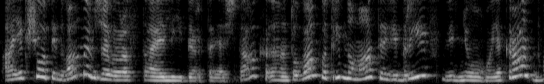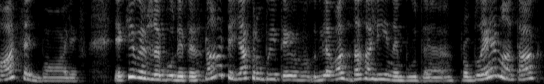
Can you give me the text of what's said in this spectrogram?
А якщо під вами вже виростає лідер теж, так? е, то вам потрібно мати відрив від нього якраз 20 балів, які ви вже будете знати, як робити. Для вас взагалі не буде проблема так?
